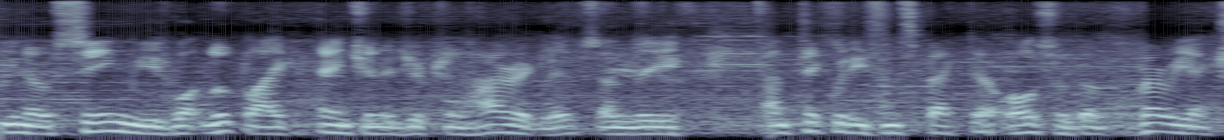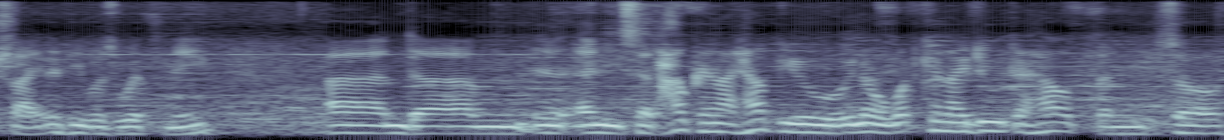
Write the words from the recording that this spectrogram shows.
you know, seeing these what looked like ancient Egyptian hieroglyphs, and the antiquities inspector also got very excited. He was with me, and um, and he said, "How can I help you? You know, what can I do to help?" And so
